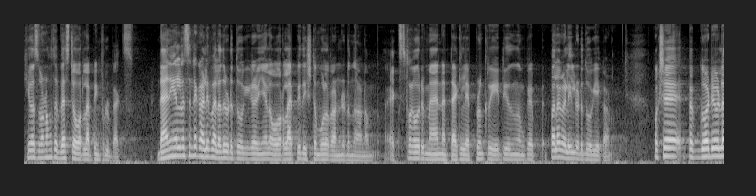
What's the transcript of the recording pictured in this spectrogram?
he was one of the best overlapping full backs Dani കളി പലതും എടുത്ത് നോക്കിക്കഴിഞ്ഞാൽ ഓവർലാപ്പ് ചെയ്ത് ഇഷ്ടംപോലെ റൺ ഇടുന്ന കാണാം. എക്സ്ട്രാ ഒരു മാൻ അറ്റാക്കിൽ എപ്പോഴും ക്രിയേറ്റ് ചെയ്ത് നമുക്ക് പല കളിയിലും എടുത്ത് നോക്കി കാണാം. പക്ഷേ പെപ് ഗാർഡിയോള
